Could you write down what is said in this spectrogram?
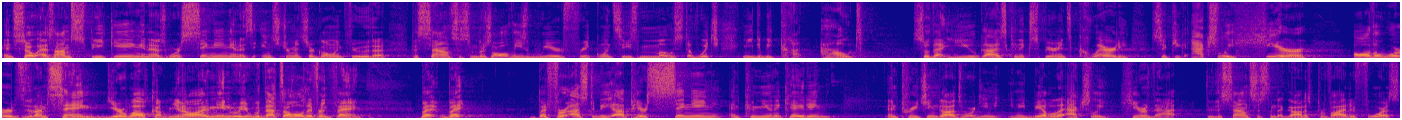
And so, as I'm speaking and as we're singing and as instruments are going through the, the sound system, there's all these weird frequencies, most of which need to be cut out so that you guys can experience clarity. So you can actually hear all the words that I'm saying, you're welcome. You know, I mean, that's a whole different thing. But, but, but for us to be up here singing and communicating and preaching God's word, you need, you need to be able to actually hear that through the sound system that God has provided for us.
